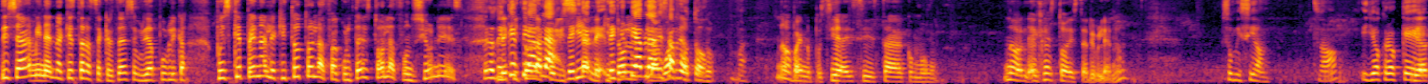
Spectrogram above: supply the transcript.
dice, ah, miren, aquí está la Secretaría de Seguridad Pública. Pues qué pena, le quitó todas las facultades, todas las funciones. ¿Pero de le qué quitó te habla? la policía, ¿De, qué, le quitó habla esa foto? No, bueno, pues sí, ahí sí está como... No, el gesto es terrible, ¿no? Sumisión, ¿no? Y yo creo que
